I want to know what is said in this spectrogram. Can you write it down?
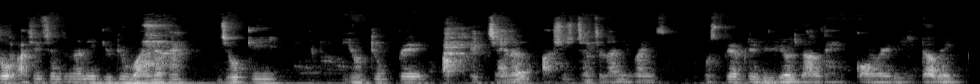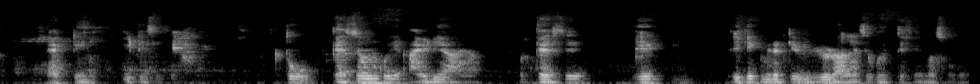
तो आशीष चंचलानी एक यूट्यूब वाइनर है, जो कि यूट्यूब पे एक चैनल आशीष चंचलानी वाइन्स उस पर अपने वीडियोस डालते हैं कॉमेडी डबिंग एक्टिंग ईटीसी के तो कैसे उनको ये आइडिया आया और कैसे एक एक एक मिनट की वीडियो डालने से वो इतने फ़ेमस हो गए?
